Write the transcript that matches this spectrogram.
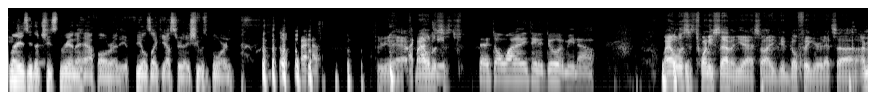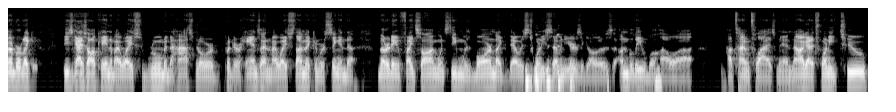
crazy that she's three and a half already. It feels like yesterday she was born. so fast. Three and a half. My oldest is that don't want anything to do with me now. My oldest is 27. Yeah, so I you go figure. That's uh I remember like these guys all came to my wife's room in the hospital or put their hands on my wife's stomach and were singing the Notre Dame fight song when Stephen was born. Like that was 27 years ago. It was unbelievable how uh how time flies, man. Now I got a 22,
